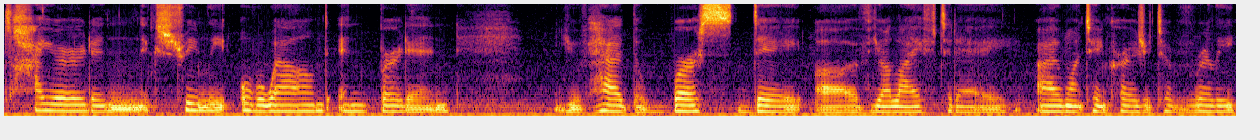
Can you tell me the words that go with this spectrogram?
tired and extremely overwhelmed and burdened. You've had the worst day of your life today. I want to encourage you to really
